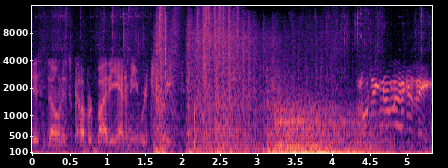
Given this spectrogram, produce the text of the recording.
This zone is covered by the enemy. Retreat. Loading new magazine.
